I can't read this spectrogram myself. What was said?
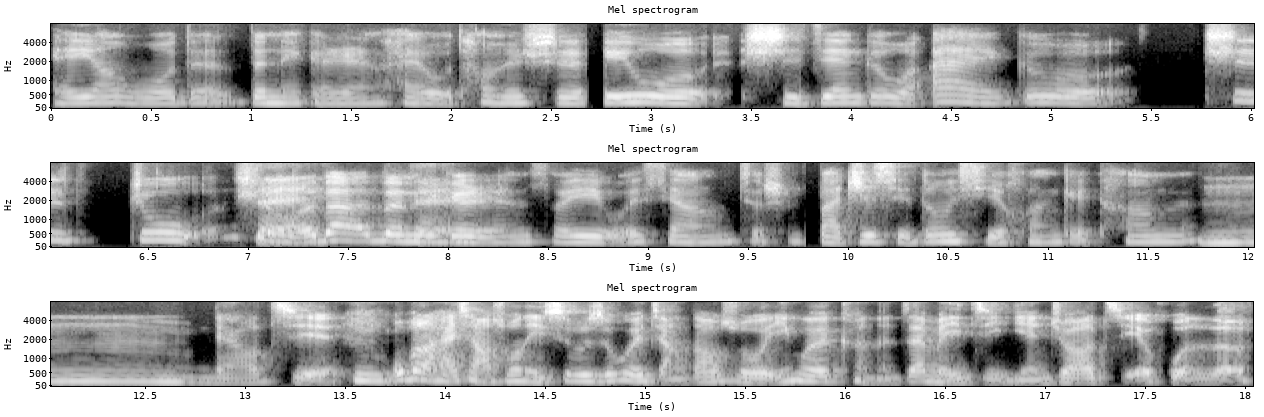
培养我的的那个人，还有他们是给我时间、给我爱、给我吃。住什么的的那个人，所以我想就是把这些东西还给他们。嗯，了解。嗯，我本来还想说你是不是会讲到说，因为可能在没几年就要结婚了，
